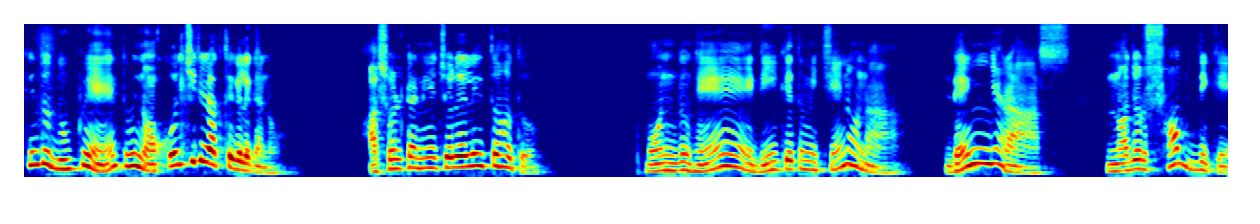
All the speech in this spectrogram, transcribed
কিন্তু দুপুরে তুমি নকল চিঠি রাখতে গেলে কেন? আসলটা নিয়ে চলে এলেই তো হতো। বন্ধু হ্যাঁ ডিকে তুমি চেনো না। ডেঞ্জারাস, নজর সব দিকে।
